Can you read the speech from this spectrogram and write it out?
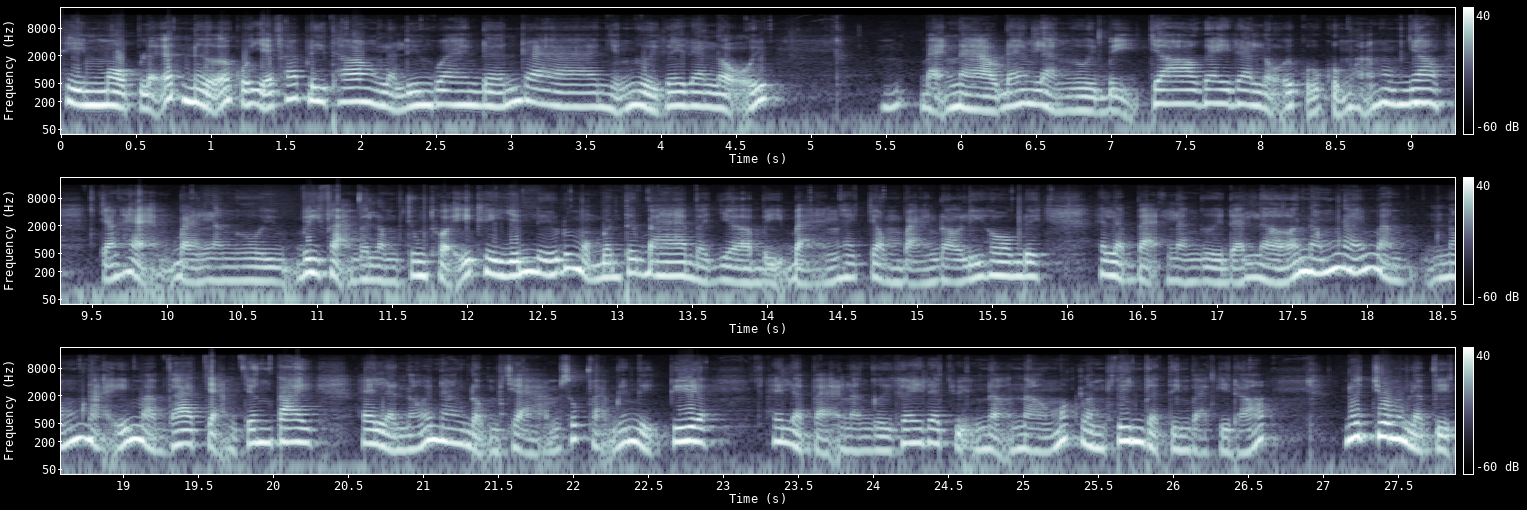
thì một lợi ích nữa của giải pháp ly thân là liên quan đến ra những người gây ra lỗi. Bạn nào đang là người bị cho gây ra lỗi của khủng hoảng hôn nhân, chẳng hạn bạn là người vi phạm về lòng chung thủy khi dính líu đến một bên thứ ba và giờ bị bạn hay chồng bạn đòi ly hôn đi, hay là bạn là người đã lỡ nóng nảy mà, nóng nảy mà va chạm chân tay, hay là nói năng động chạm, xúc phạm đến người kia, hay là bạn là người gây ra chuyện nợ nần, mất lòng tin và tiền bạc gì đó nói chung là việc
